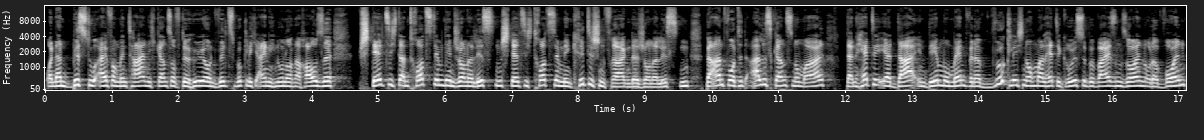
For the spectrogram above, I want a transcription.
Und dann bist du einfach mental nicht ganz auf der Höhe und willst wirklich eigentlich nur noch nach Hause stellt sich dann trotzdem den Journalisten, stellt sich trotzdem den kritischen Fragen der Journalisten, beantwortet alles ganz normal, dann hätte er da in dem Moment, wenn er wirklich nochmal hätte Größe beweisen sollen oder wollen,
